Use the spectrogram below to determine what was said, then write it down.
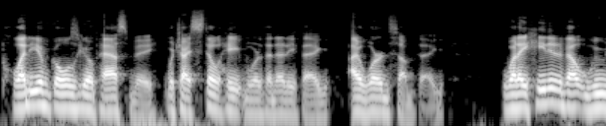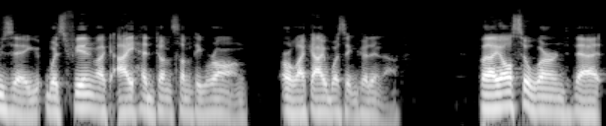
plenty of goals go past me, which I still hate more than anything, I learned something. What I hated about losing was feeling like I had done something wrong or like I wasn't good enough. But I also learned that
